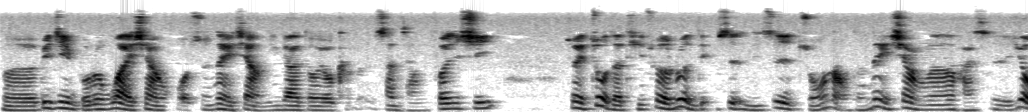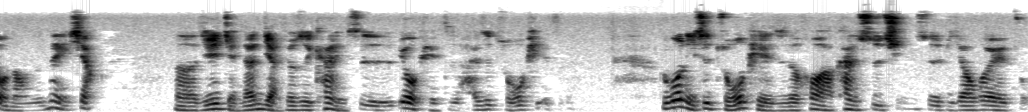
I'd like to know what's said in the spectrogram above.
呃，毕竟不论外向或是内向，应该都有可能擅长分析。所以作者提出的论点是：你是左脑的内向呢，还是右脑的内向？呃，其实简单讲就是看你是右撇子还是左撇子。如果你是左撇子的话，看事情是比较会主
